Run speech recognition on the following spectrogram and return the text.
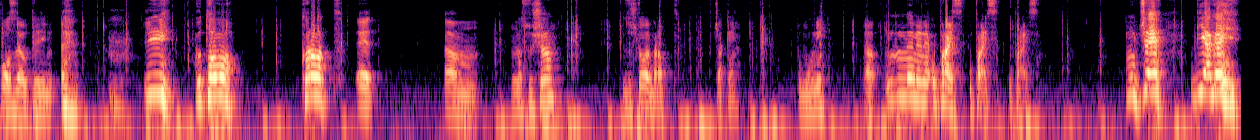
по-зле от един? И готово! Корабът е ам, на суша. Защо бе, брат? Чакай. Помогни. А, не, не, не, оправи се, оправи се, оправи се. Момче! Бягай!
